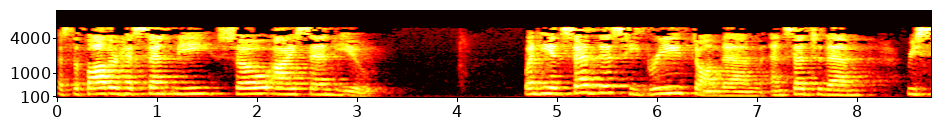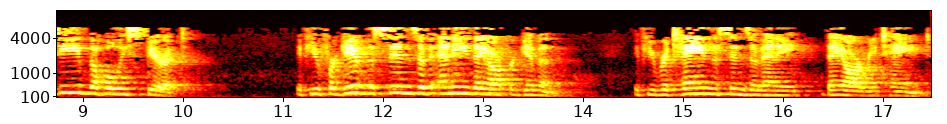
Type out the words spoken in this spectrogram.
As the Father has sent me, so I send you. When he had said this, he breathed on them and said to them, Receive the Holy Spirit. If you forgive the sins of any, they are forgiven. If you retain the sins of any, they are retained.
